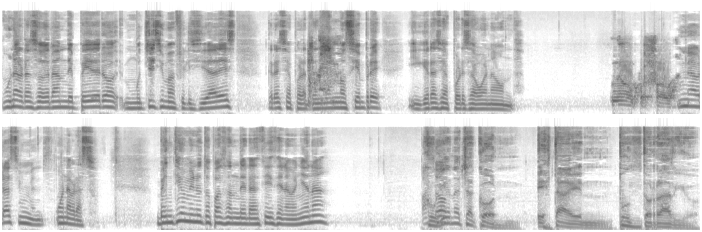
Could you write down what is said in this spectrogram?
Un abrazo grande, Pedro. Muchísimas felicidades. Gracias por atendernos siempre y gracias por esa buena onda. No, por favor. Un abrazo inmenso. Un abrazo. 21 minutos pasan de las 10 de la mañana. Pasó. Juliana Chacón está en Punto Radio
